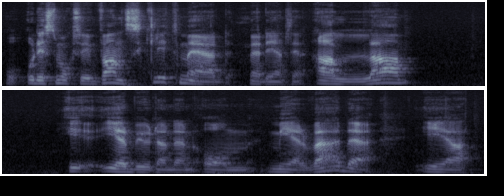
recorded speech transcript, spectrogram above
Och, och det som också är vanskligt med, med egentligen alla e-, erbjudanden om mervärde är att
